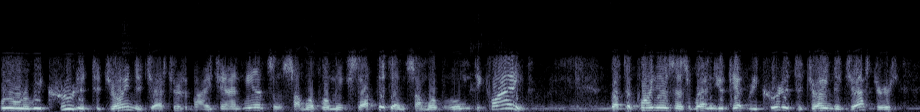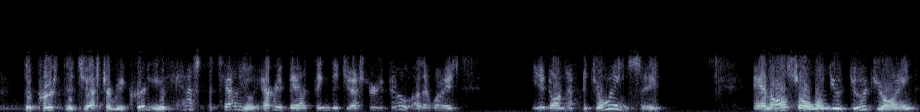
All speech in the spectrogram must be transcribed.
who were recruited to join the Jesters by John Hanson, some of whom accepted and some of whom declined. But the point is, is when you get recruited to join the Jesters, the person, the Jester recruiting you has to tell you every bad thing the Jesters do. Otherwise, you don't have to join. See, and also when you do join,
